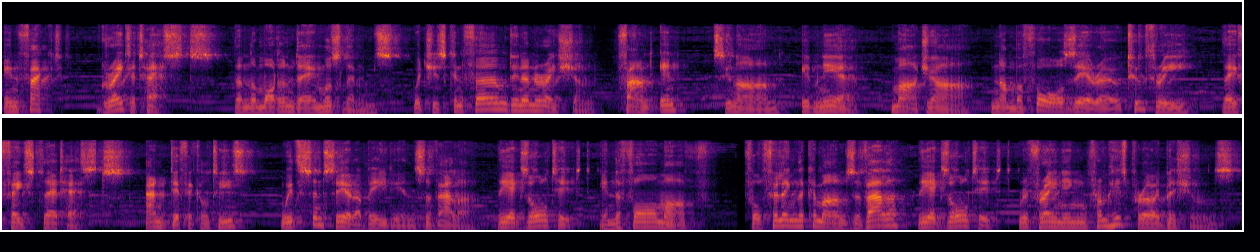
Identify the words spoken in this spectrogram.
in fact, greater tests than the modern day Muslims, which is confirmed in a narration found in Sunan Ibn Majah, number 4023, they faced their tests and difficulties with sincere obedience of Allah, the Exalted, in the form of fulfilling the commands of Allah, the Exalted, refraining from His prohibitions,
